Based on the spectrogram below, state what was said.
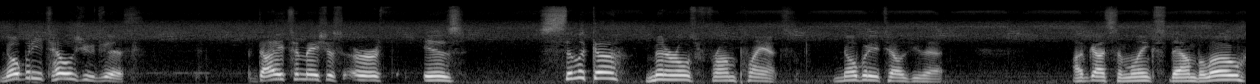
Nobody tells you this. Diatomaceous earth is silica minerals from plants. Nobody tells you that. I've got some links down below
